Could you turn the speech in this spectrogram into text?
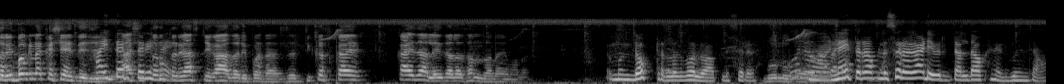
तरी बघ ना कशी आहे हाय त्याची तरतरी अशी तर हाय. तरी असते का आजारी पडायचं ती कसं काय काय झालंय त्याला समजा नाही मला. मग डॉक्टरलाच बोलवा आपलं सरळ. बोलू काय? हा, नाहीतर आपलं सरळ गाडीवर त्याला दवाखान्यात घेऊन जावा.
